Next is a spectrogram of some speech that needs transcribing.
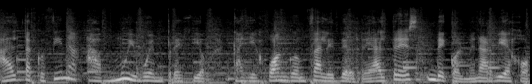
alta cocina a muy buen precio. Calle Juan González del Real 3 de Colmenar Viejo.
